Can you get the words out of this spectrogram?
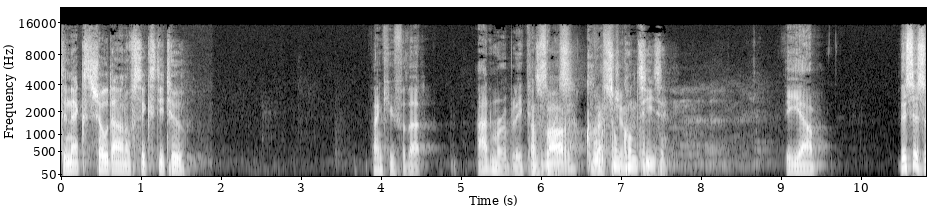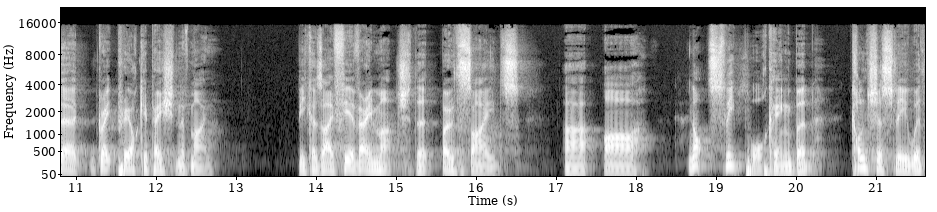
the next showdown of 62? Thank you for that admirably Das concise war kurz und question. konzise. The, uh, this is a great preoccupation of mine because I fear very much that both sides uh, are not sleepwalking, but consciously, with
